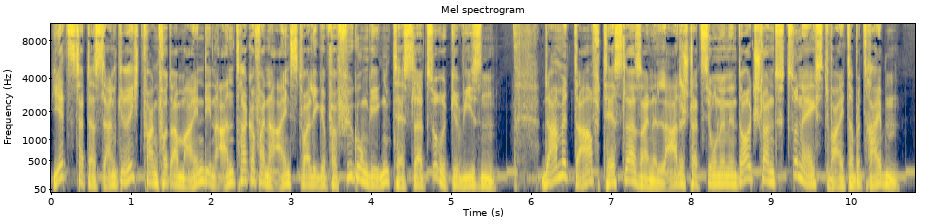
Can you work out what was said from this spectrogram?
Jetzt hat das Landgericht Frankfurt am Main den Antrag auf eine einstweilige Verfügung gegen Tesla zurückgewiesen. Damit darf Tesla seine Ladestationen in Deutschland zunächst weiter betreiben.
